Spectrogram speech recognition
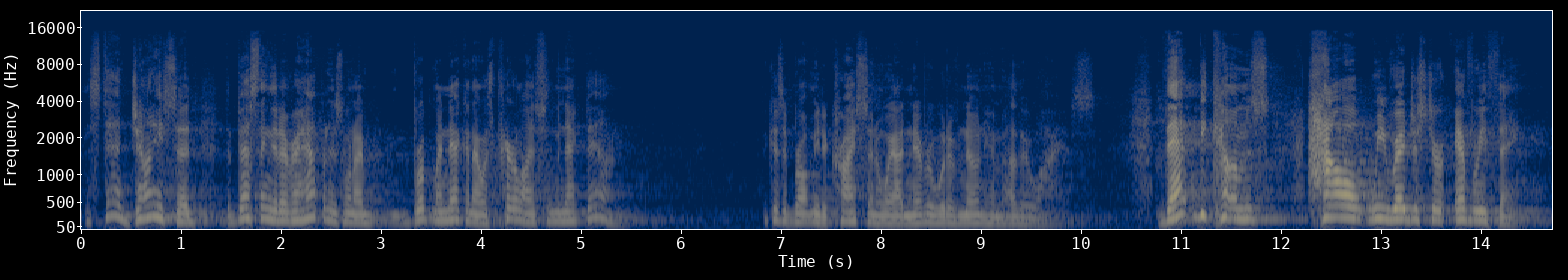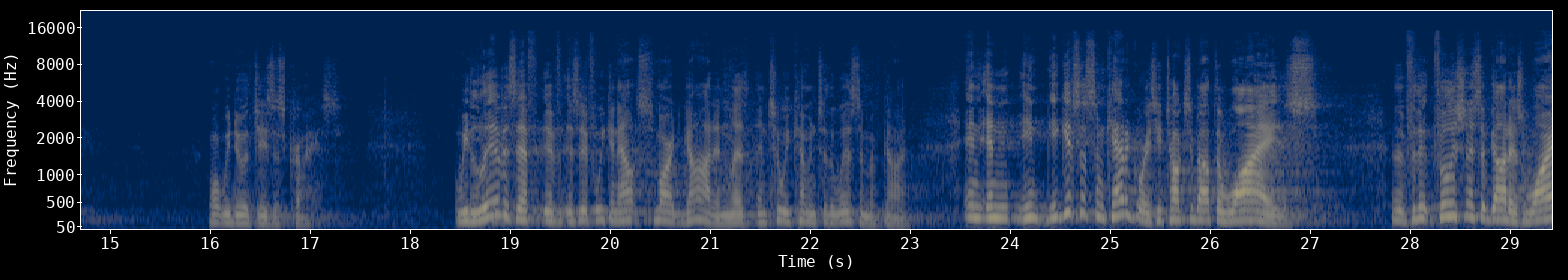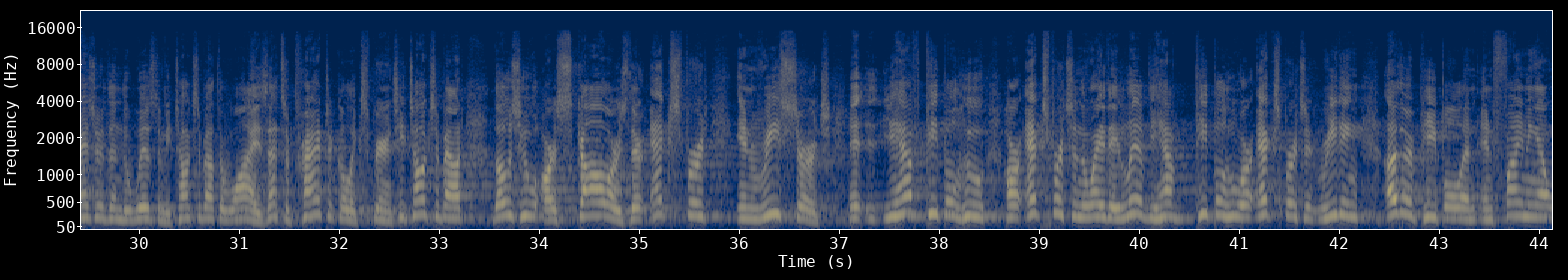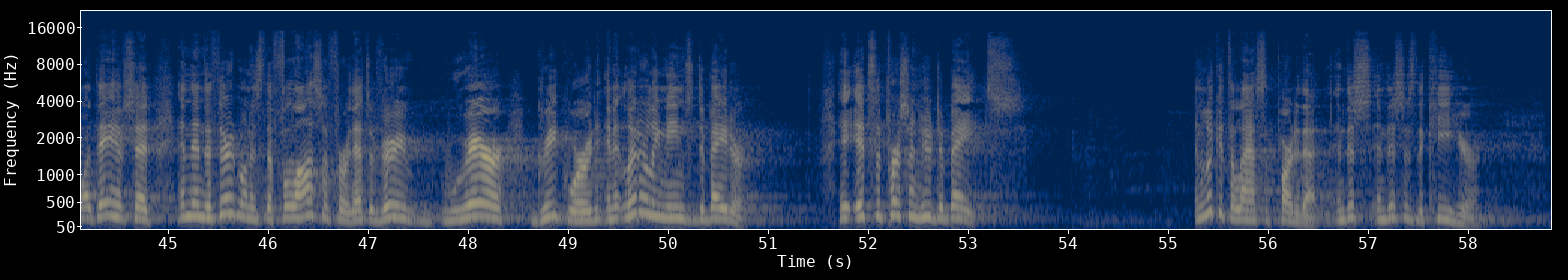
Instead, Joni said, The best thing that ever happened is when I broke my neck and I was paralyzed from the neck down. Because it brought me to Christ in a way I never would have known Him otherwise. That becomes how we register everything what we do with Jesus Christ. We live as if, if as if we can outsmart God unless, until we come into the wisdom of God. And, and he, he gives us some categories. He talks about the wise, the foolishness of God is wiser than the wisdom. He talks about the wise. That's a practical experience. He talks about those who are scholars. They're expert in research. Eh, you have people who are experts in the way they live. You have people who are experts at reading other people and, and finding out what they have said. And then the third one is the philosopher. That's a very rare Greek word, and it literally means debater. It's the person who debates. And look at the last part of that. And this, and this is the key here.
